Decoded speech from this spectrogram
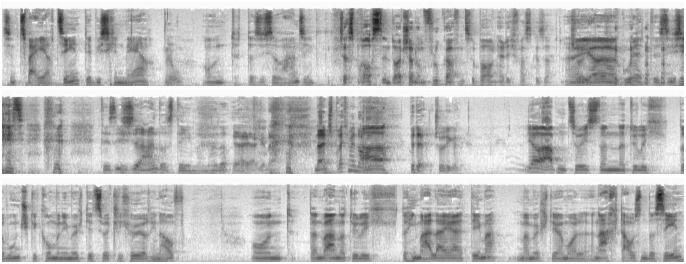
sind zwei Jahrzehnte, ein bisschen mehr. Jo. Und das ist ein Wahnsinn. Das brauchst du in Deutschland, um Flughafen zu bauen, hätte ich fast gesagt. Ah, ja, ja, gut, das ist jetzt, das ist ein anderes Thema, oder? Ja, ja, genau. Nein, sprechen wir noch. Ah. Bitte, Entschuldige. Ja, ab und zu ist dann natürlich der Wunsch gekommen, ich möchte jetzt wirklich höher hinauf. Und dann war natürlich der Himalaya Thema. Man möchte ja mal einen 8000er sehen.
